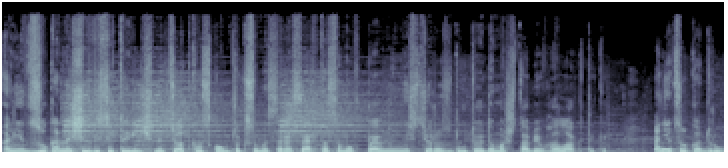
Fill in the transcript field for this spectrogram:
Анідзука не 60-річна тітка з комплексом СРСР та самовпевненістю роздутою до масштабів галактики. Анідзука друг.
